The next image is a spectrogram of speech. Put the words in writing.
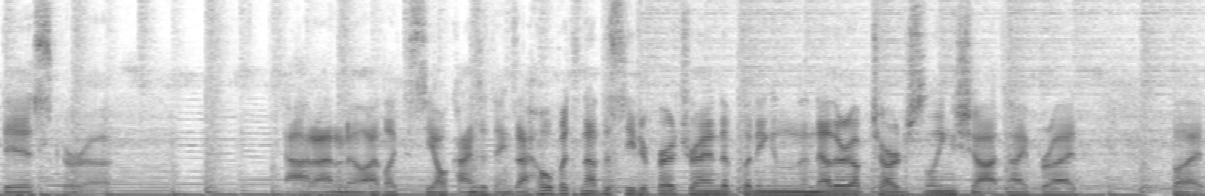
disc or a I, I don't know. I'd like to see all kinds of things. I hope it's not the Cedar Fair trend of putting in another upcharge slingshot type ride. But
